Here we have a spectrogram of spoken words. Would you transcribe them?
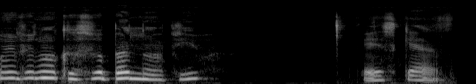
Oyun fena kasıyor. Ben ne yapayım? Facecam.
